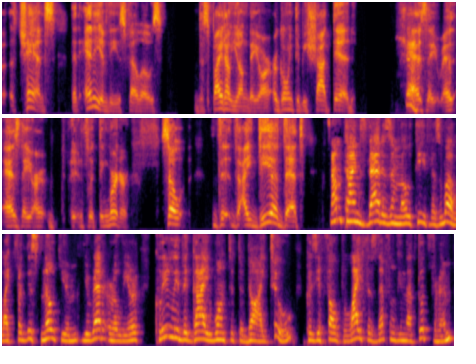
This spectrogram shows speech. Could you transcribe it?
uh, chance that any of these fellows, despite how young they are, are going to be shot dead sure. as they as, as they are inflicting murder. So the the idea that sometimes that is a motif as well. Like for this note you you read earlier, clearly the guy wanted to die too because he felt life is definitely not good for him,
